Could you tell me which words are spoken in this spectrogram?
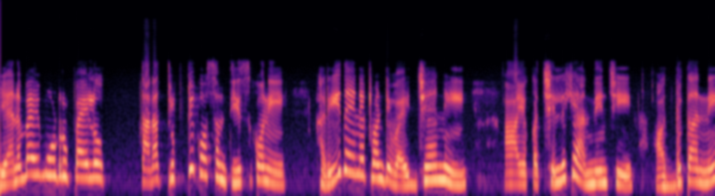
ఎనభై మూడు రూపాయలు తన తృప్తి కోసం తీసుకొని ఖరీదైనటువంటి వైద్యాన్ని ఆ యొక్క చెల్లికి అందించి అద్భుతాన్ని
